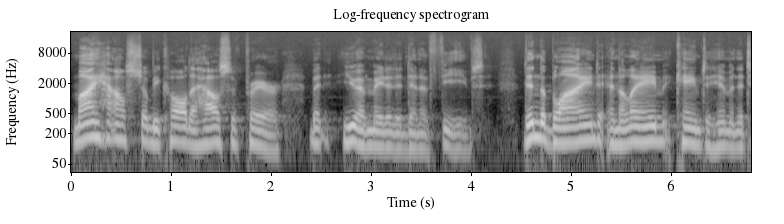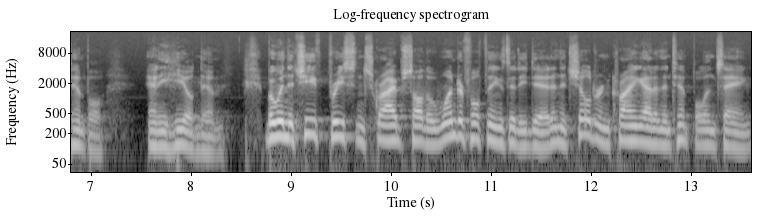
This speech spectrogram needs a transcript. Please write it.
My house shall be called a house of prayer, but you have made it a den of thieves. Then the blind and the lame came to him in the temple, and he healed them. But when the chief priests and scribes saw the wonderful things that he did, and the children crying out in the temple and saying,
